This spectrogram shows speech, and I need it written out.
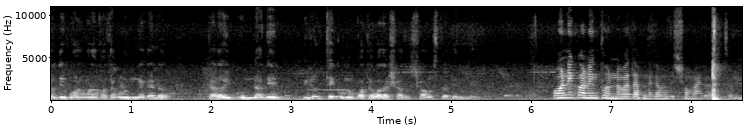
যতই বড় বড় কথা বলুন না কেন, তারা ওই গুন্ডাদের বিরুদ্ধে কোনো কথা বলার সাহস তাদের নেই অনেক অনেক ধন্যবাদ আপনাকে আমাদের সময় দেওয়ার জন্য।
